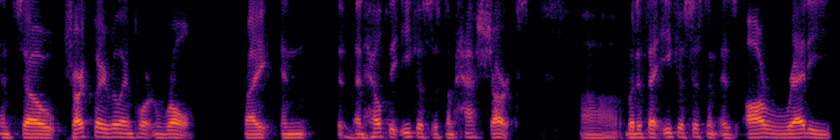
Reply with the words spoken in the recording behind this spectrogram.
and so sharks play a really important role, right? And a healthy ecosystem has sharks. Uh, but if that ecosystem is already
